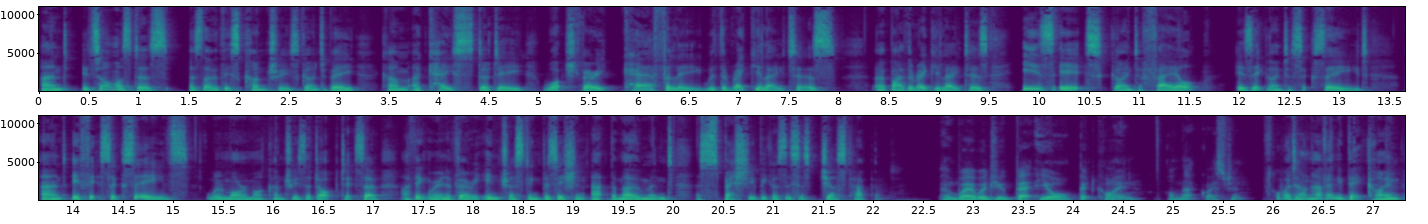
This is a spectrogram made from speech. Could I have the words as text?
And it's almost as, as though this country is going to become a case study watched very carefully with the regulators, uh, by the regulators. Is it going to fail? Is it going to succeed? And if it succeeds, will more and more countries adopt it? So I think we're in a very interesting position at the moment, especially because this has just happened. And where would you bet your Bitcoin on that question? Oh, I don't have any Bitcoin.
